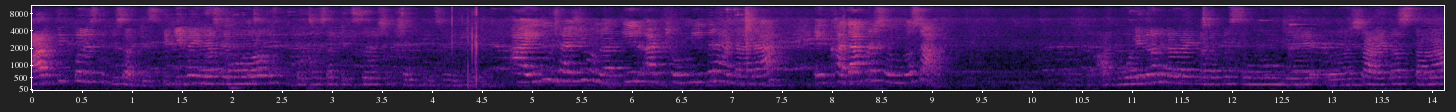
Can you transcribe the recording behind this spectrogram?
आर्थिक परिस्थितीसाठीच. तिघी बहिणी असल्यामुळं त्याच्यासाठीच शिक्षण केलं. आई तुझ्या जीवनातील आठवणीत राहणारा एखादा प्रसंग सांग. आठवणीत राहणारा एखादा प्रसंग म्हणजे शाळेत असताना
